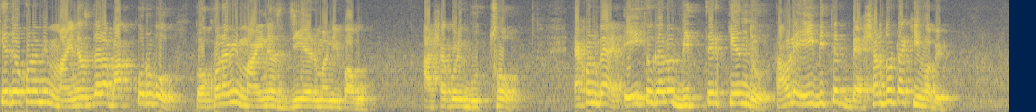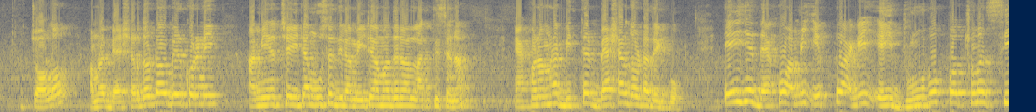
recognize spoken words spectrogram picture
কে যখন আমি মাইনাস দ্বারা ভাগ করব, তখন আমি মাইনাস জি এর মানই পাবো। আশা করি বুঝছ? এখন ভাই, এই তো গেল বৃত্তের কেন্দ্র। তাহলে এই বৃত্তের ব্যাসার্ধটা কি হবে? চলো, আমরা ব্যাসার্ধটাও বের করে নিই। আমি হচ্ছে এইটা মুছে দিলাম, এইটা আমাদের আর লাগতেছে না। এখন আমরা বৃত্তের ব্যাসার্ধটা দেখব। এই যে দেখো, আমি একটু আগে এই ধ্রুবক পদ সমান সি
